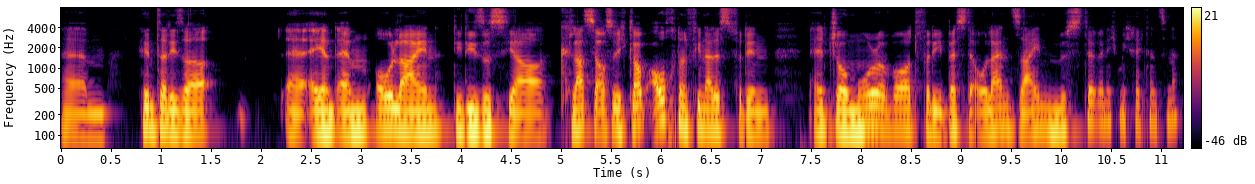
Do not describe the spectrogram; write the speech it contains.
Ähm, hinter dieser äh, AM O-Line, die dieses Jahr klasse aussieht. Ich glaube auch ein Finalist für den äh, Joe Moore Award für die beste O-Line sein müsste, wenn ich mich recht entsinne.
